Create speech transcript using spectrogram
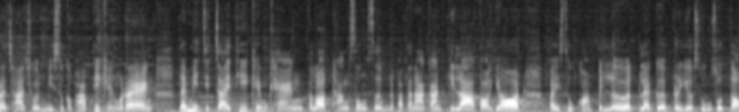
ประชาชนมีสุขภาพที่แข็งแรง และมีจิตใจที่เข้มแข็ง ตลอดทั้งส่งเสริมและพัฒนาการกีฬาต่อยอด ไปสู่ความเป็นเลิศ และเกิดประโยชน์สูงสุดต่อ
